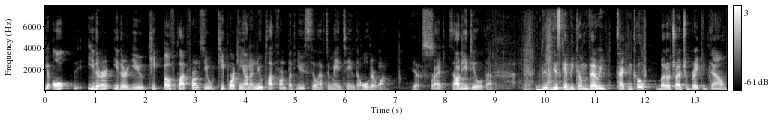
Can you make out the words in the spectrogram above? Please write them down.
you all either either you keep both platforms, you keep working on a new platform, but you still have to maintain the older one. Yes. Right. So how do you deal with that? This can become very technical, but I'll try to break it down.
